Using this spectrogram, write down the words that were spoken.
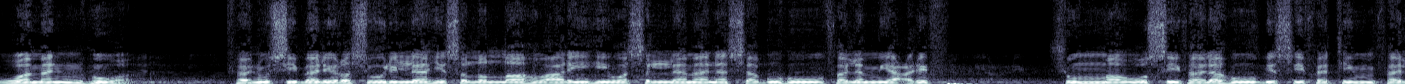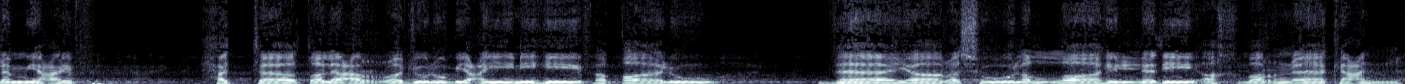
ومن هو؟ فنسب لرسول الله صلى الله عليه وسلم نسبه فلم يعرف ثم وصف له بصفة فلم يعرف حتى طلع الرجل بعينه فقالوا ذا يا رسول الله الذي أخبرناك عنه؟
